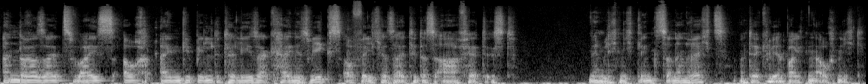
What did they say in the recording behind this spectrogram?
Andererseits weiß auch ein gebildeter Leser keineswegs, auf welcher Seite das A fett ist. Nämlich nicht links, sondern rechts und der Querbalken auch nicht.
